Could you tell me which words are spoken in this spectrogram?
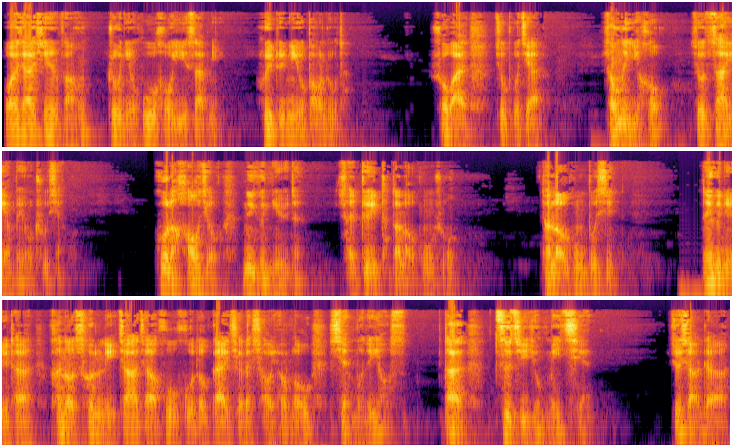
我家新房住你屋后一三米，会对你有帮助的。”说完就不见了，从那以后就再也没有出现过。过了好久，那个女的才对她的老公说：“她老公不信。”那个女的看到村里家家户户都盖起了小洋楼，羡慕的要死，但自己又没钱，就想着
